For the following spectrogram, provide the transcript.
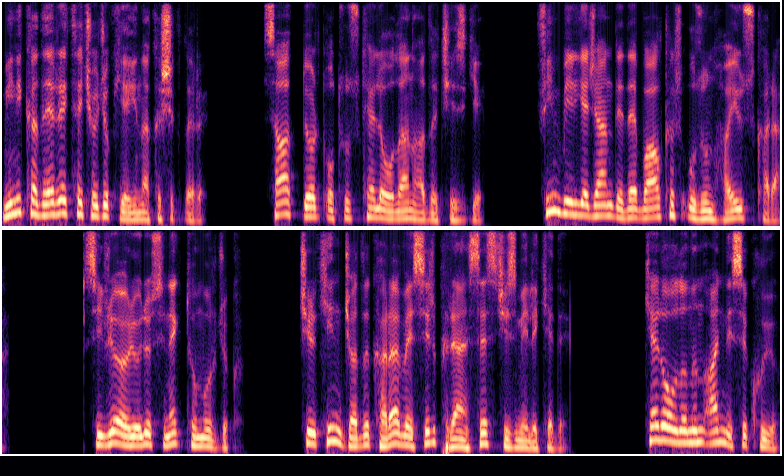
Minika DRT Çocuk Yayın Akışıkları. Saat 4.30 Keloğlan adı çizgi. Film Bir Gecen Dede Balkış Uzun Hayus Kara. Sivri Örülü Sinek Tumurcuk. Çirkin Cadı Kara ve Sir Prenses Çizmeli Kedi. Keloğlan'ın annesi Kuyu.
